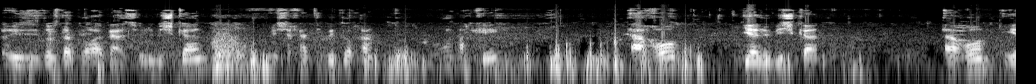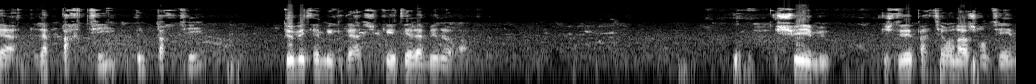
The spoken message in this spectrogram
la résidence de la Torah. Ben, sur le Mishkan, Vous remarquez, à Rome, il y a le Mishkan. À Rome, il y a la partie, une partie de Beth qui était la Menorah. Je suis ému. Je devais partir en Argentine.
